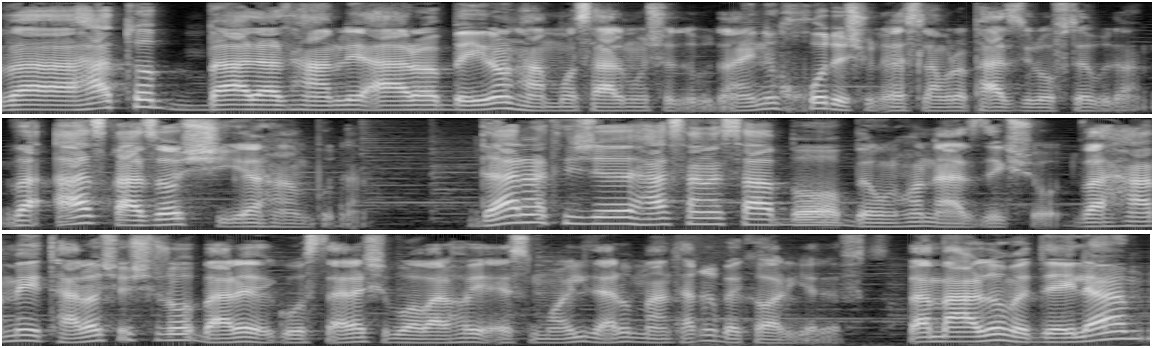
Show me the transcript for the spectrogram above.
و حتی بعد از حمله اعراب به ایران هم مسلمان شده بودن. یعنی خودشون اسلام را پذیرفته بودن و از غذا شیعه هم بودن. در نتیجه حسن صبا به اونها نزدیک شد و همه تلاشش رو برای گسترش باورهای اسماعیلی در اون منطقه به کار گرفت و مردم دیلم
